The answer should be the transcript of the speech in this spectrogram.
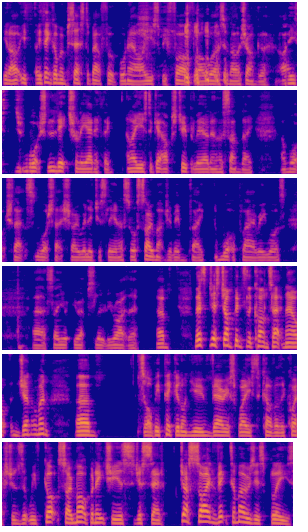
you know, I think I'm obsessed about football now. I used to be far, far worse when I was younger. I used to watch literally anything, and I used to get up stupidly early on a Sunday and watch that watch that show religiously. And I saw so much of him play, and what a player he was. Uh, so you're, you're absolutely right there. Um, let's just jump into the contact now, gentlemen. Um, so I'll be picking on you various ways to cover the questions that we've got. So Mark Bonici has just said, just sign Victor Moses, please.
